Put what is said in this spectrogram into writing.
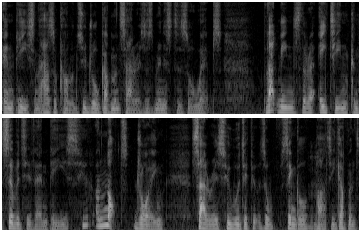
MPs in the House of Commons who draw government salaries as ministers or whips. That means there are 18 Conservative MPs who are not drawing salaries who would if it was a single party government.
